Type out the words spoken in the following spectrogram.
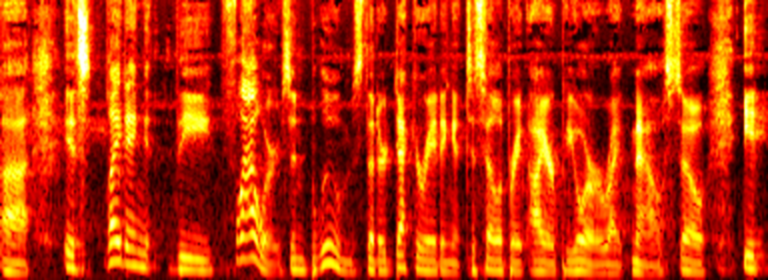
Uh, it's lighting the flowers and blooms that are decorating it to celebrate Piora right now. So it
